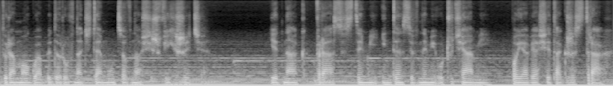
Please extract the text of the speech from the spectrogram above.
która mogłaby dorównać temu, co wnosisz w ich życie. Jednak wraz z tymi intensywnymi uczuciami pojawia się także strach.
